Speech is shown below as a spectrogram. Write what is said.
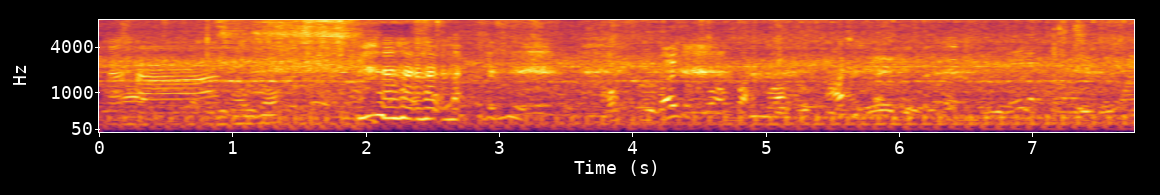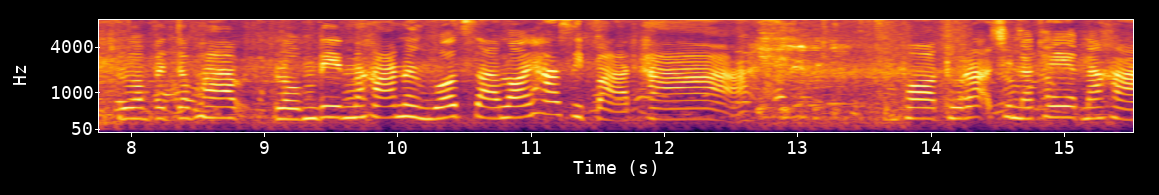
งนะคะรวมเป็นเจ้าภาพลงดินนะคะหนึ่งรถ350บบาทค่ะพอธุระชินเทศนะคะ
